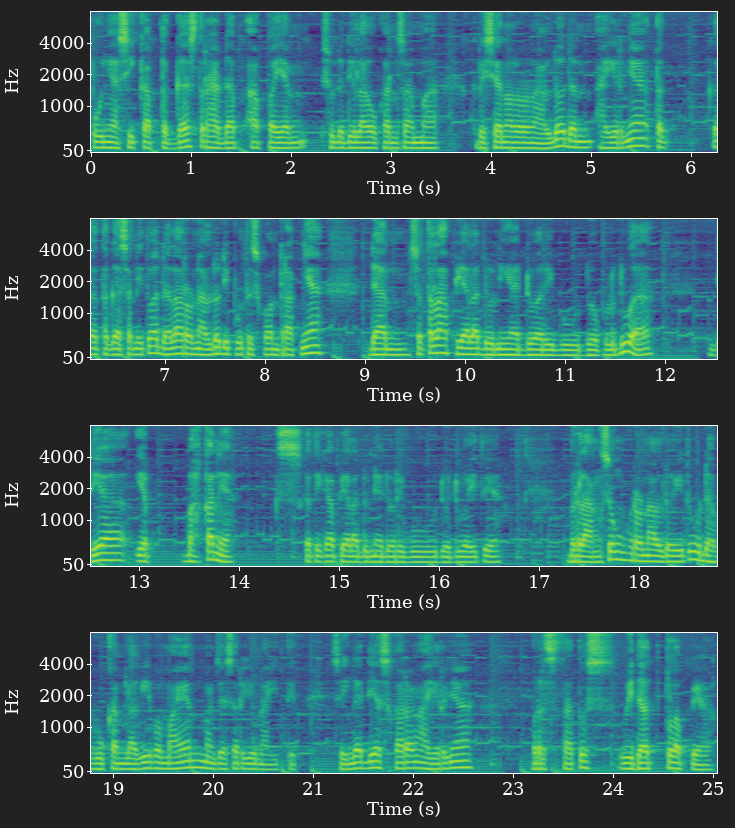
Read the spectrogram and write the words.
punya sikap tegas terhadap apa yang sudah dilakukan sama Cristiano Ronaldo dan akhirnya te ketegasan itu adalah Ronaldo diputus kontraknya dan setelah Piala Dunia 2022 dia ya bahkan ya ketika Piala Dunia 2022 itu ya berlangsung Ronaldo itu udah bukan lagi pemain Manchester United. Sehingga dia sekarang akhirnya berstatus without club ya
